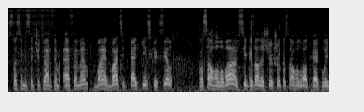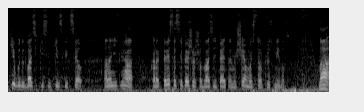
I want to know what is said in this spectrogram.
174 FMM, має 25 кінських сил. Коса голова. Всі казали, що якщо коса голова така як леті, буде 28 кінських сил. Але ніфіга. В характеристиці пише, що 25 там ще чимось, то плюс-мінус. На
